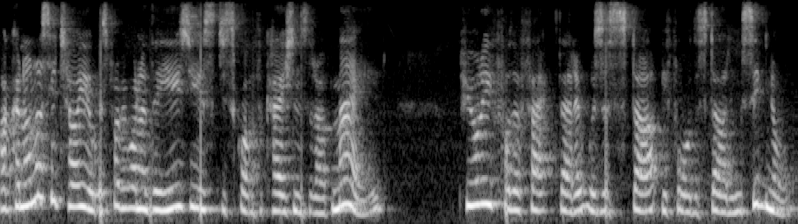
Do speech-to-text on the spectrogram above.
I can honestly tell you it was probably one of the easiest disqualifications that I've made, purely for the fact that it was a start before the starting signal.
